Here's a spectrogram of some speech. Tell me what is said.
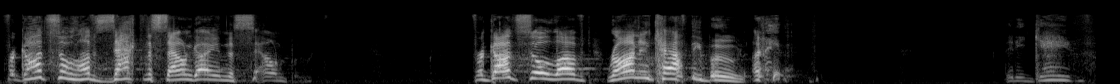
For God so loved Zach, the sound guy in the sound booth. For God so loved Ron and Kathy Boone. I mean, that he gave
